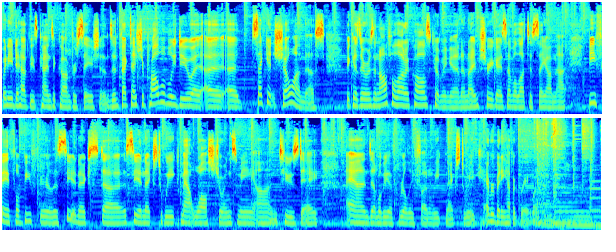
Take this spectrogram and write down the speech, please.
We need to have these kinds of conversations. In fact, I should probably do a, a, a, second show on this because there was an awful lot of calls coming in, and I'm sure you guys have a lot to say on that. Be faithful, be fearless. See you next. Uh, see you next week. Matt Walsh joins me on Tuesday, and it'll be a really fun week next week. Everybody have a great one.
